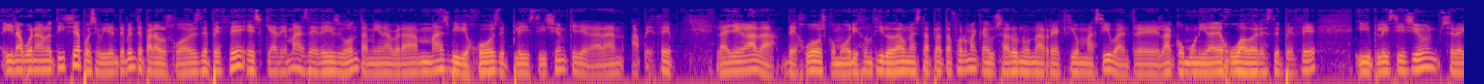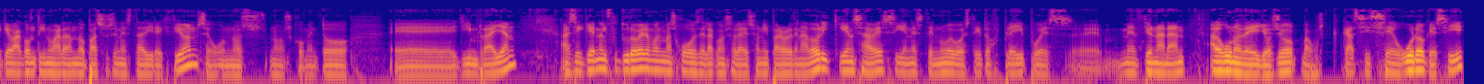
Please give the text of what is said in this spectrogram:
Y la buena noticia, pues evidentemente para los jugadores de PC, es que además de Days Gone también habrá más videojuegos de PlayStation que llegarán a PC. La llegada de juegos como Horizon Zero Dawn a esta plataforma causaron una reacción masiva entre la comunidad de jugadores de PC y PlayStation se ve que va a continuar dando pasos en esta dirección, según nos, nos comentó eh, Jim Ryan. Así que en el futuro veremos más juegos de la consola de Sony para ordenador y quién sabe si en este nuevo State of Play pues eh, mencionarán alguno de ellos. Yo, vamos, casi seguro que sí.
